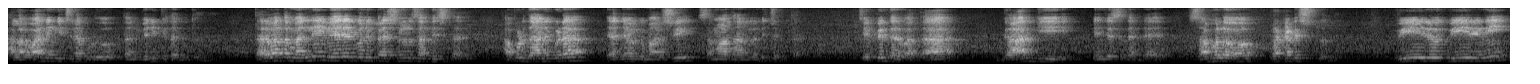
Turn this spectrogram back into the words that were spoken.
అలా వార్నింగ్ ఇచ్చినప్పుడు తను వెనక్కి తగ్గుతుంది. తర్వాత మళ్ళీ వేరే కొన్ని ప్రశ్నలు సంధిస్తారు. అప్పుడు దానికి కూడా యజ్ఞవల్క మహర్షి సమాధానాలని చెప్తాడు చెప్పిన తర్వాత గార్గి ఏం చేస్తుందంటే సభలో ప్రకటిస్తుంది. వీరు వీరిని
